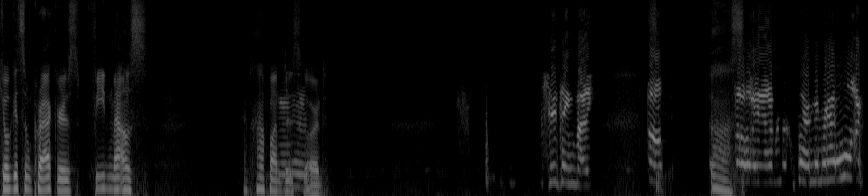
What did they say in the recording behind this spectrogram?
go get some crackers, feed Mouse, and hop on Mhm. Discord. Sure thing, buddy. Oh, Oh, oh yeah, I remember how to walk.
